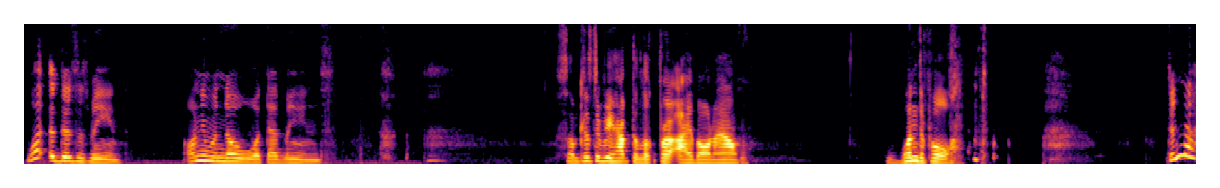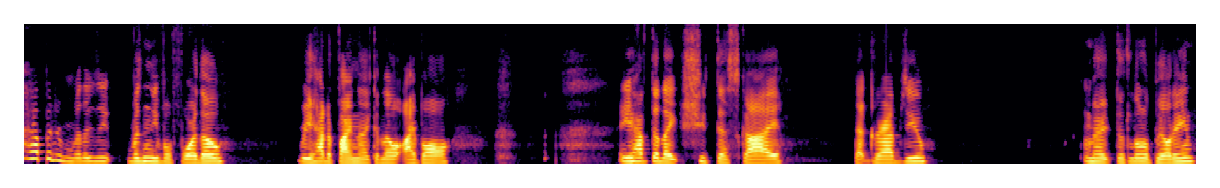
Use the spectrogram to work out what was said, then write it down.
what does this mean? I don't even know what that means. so I guess we have to look for eyeball now. Wonderful. Didn't that happen in Resi- Resident Evil 4 though? Where you had to find like a little eyeball. and you have to like shoot this guy that grabs you. In like this little building.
